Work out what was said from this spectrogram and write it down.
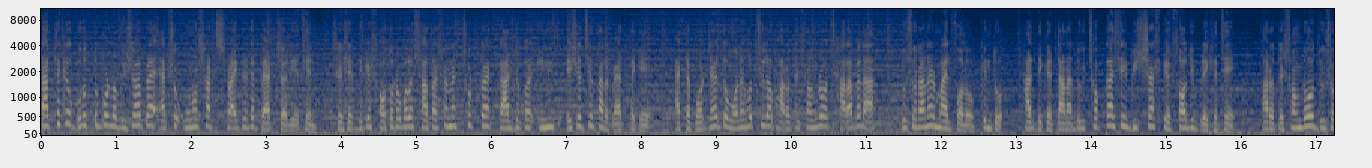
তার থেকেও গুরুত্বপূর্ণ বিষয় প্রায় একশো উনষাট স্ট্রাইক রেটে ব্যাট চালিয়েছেন। শেষের দিকে সতেরো বলে সাতাশ রানের ছোট্ট এক কার্যকর ইনিংস এসেছে তার ব্যাট থেকে। একটা পর্যায়ে তো মনে হচ্ছিল ভারতের সংগ্রহ ছাড়াবে না দুশো রানের মাইল ফলক, কিন্তু হার্দিকের টানা দুই ছক্কা সেই বিশ্বাসকে সজীব রেখেছে। ভারতের সংগ্রহ দুশো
